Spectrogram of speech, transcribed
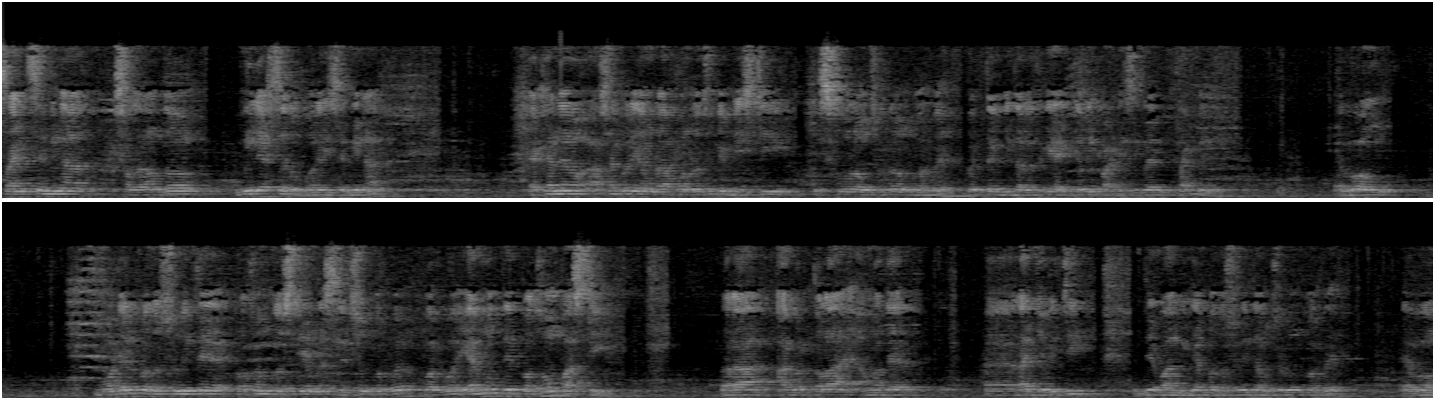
সায়েন্স সেমিনার সাধারণত মিলেটসের উপর এই সেমিনার এখানেও আশা করি আমরা পনেরো থেকে বিশটি স্কুল অংশগ্রহণ করবে। প্রত্যেক বিদ্যালয় থেকে একজনই পার্টিসিপেন্ট থাকবেন। এবং মডেল প্রদর্শনীতে প্রথম দশটি আমরা সিলেকশন করব করব। এর মধ্যে প্রথম পাঁচটি তারা আগরতলায় আমাদের আহ, রাজ্যভিত্তিক যে বাল প্রদর্শনীতে অংশগ্রহণ করবে এবং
